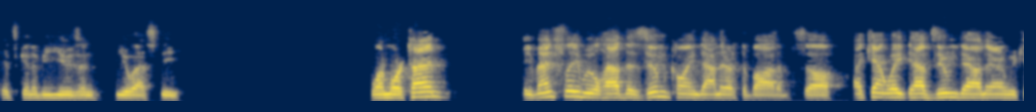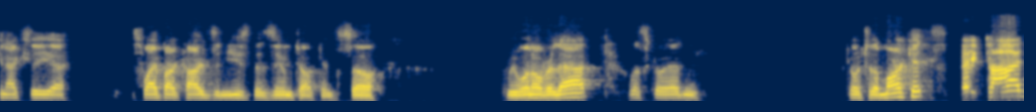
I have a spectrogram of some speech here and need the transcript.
it's going to be using USD. One more time. Eventually we will have the Zoom coin down there at the bottom. So I can't wait to have Zoom down there and we can actually uh, swipe our cards and use the Zoom token. So we went over that. Let's go ahead and go to the markets. Hey, Todd,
